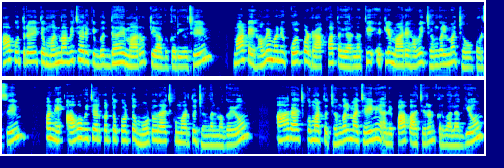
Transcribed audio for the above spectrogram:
આ પુત્રએ તે મનમાં વિચાર્યું કે બધાએ મારો ત્યાગ કર્યો છે. માટે હવે મને કોઈ પણ રાખવા તૈયાર નથી એટલે મારે હવે જંગલમાં જવું પડશે. અને આવો વિચાર કરતો કરતો મોટો રાજકુમાર તો જંગલમાં ગયો. આ રાજકુમાર તો જંગલમાં જઈને અને પાપ આચરણ કરવા લાગ્યો.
